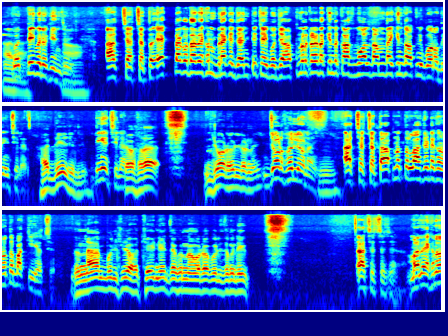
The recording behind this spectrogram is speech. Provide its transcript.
হ্যাঁ। করতেই বেরো হ্যাঁ। আচ্ছা আচ্ছা তো একটা কথা আমি এখন ব্রেকে জানতে চাইব যে আপনার কাড়াটা কিন্তু কাজ বল দাম দেয় কিন্তু আপনি বড় দিয়েছিলেন। হ্যাঁ দিয়েছিলি। দিয়েছিলেন। জোর হইল নাই। জড় হইল নাই? আচ্ছা আচ্ছা তা আপনার তো লাস্ট ডেট এখন হতে বাকি আছে। না বলছি হচ্ছেই নাই তখন আমরা বলি তখন আচ্ছা আচ্ছা আচ্ছা। মানে এখনও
